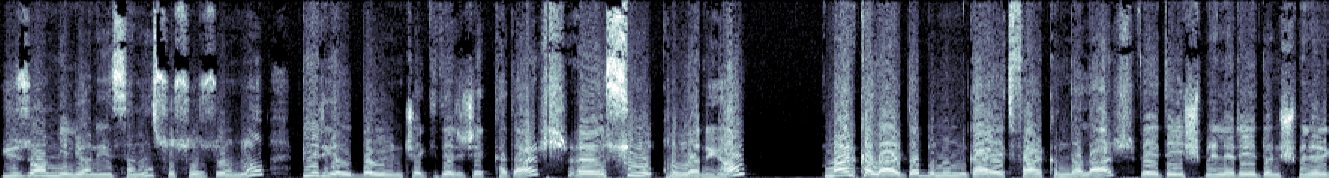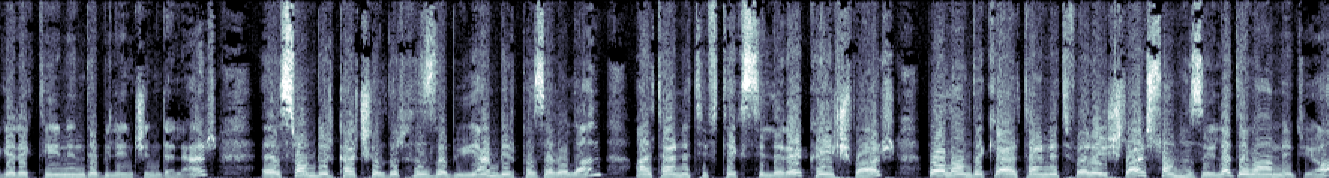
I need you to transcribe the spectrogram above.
110 milyon insanın susuzluğunu bir yıl boyunca giderecek kadar e, su kullanıyor. Markalar da bunun gayet farkındalar ve değişmeleri, dönüşmeleri gerektiğinin de bilincindeler. Ee, son birkaç yıldır hızla büyüyen bir pazar olan alternatif tekstillere kayış var. Bu alandaki alternatif arayışlar son hızıyla devam ediyor.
